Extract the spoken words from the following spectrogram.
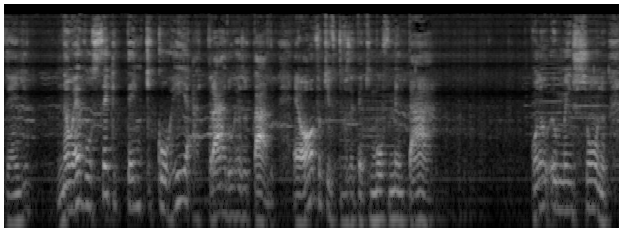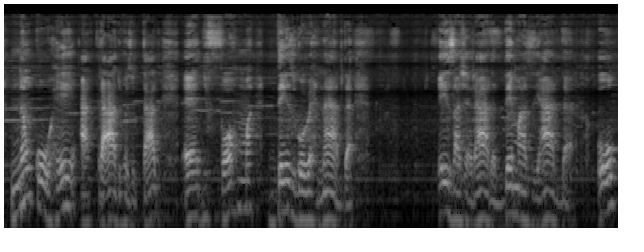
entende? Não é você que tem que correr atrás do resultado. É óbvio que você tem que movimentar. Quando eu menciono não correr atrás do resultado, é de forma desgovernada, exagerada, demasiada ou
